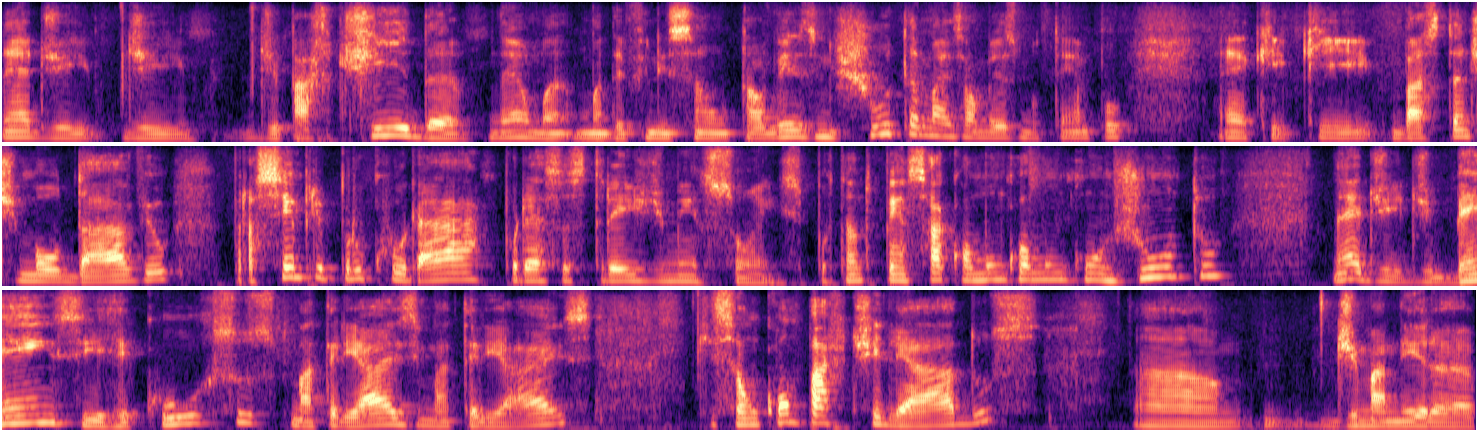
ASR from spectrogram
né, de, de, de partida, né, uma, uma definição talvez enxuta, mas ao mesmo tempo é, que, que bastante moldável para sempre procurar por essas três dimensões. Portanto, pensar comum como um conjunto né, de, de bens e recursos, materiais e materiais, que são compartilhados uh, de maneira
